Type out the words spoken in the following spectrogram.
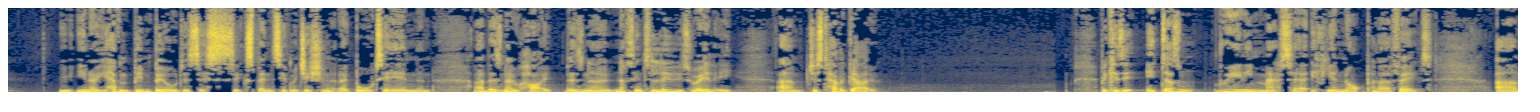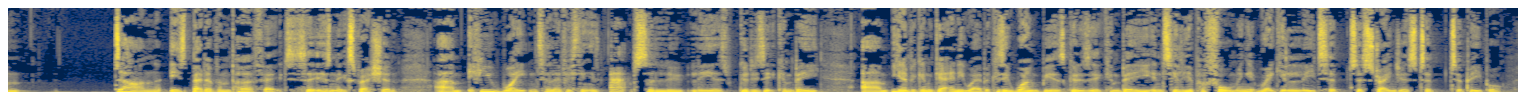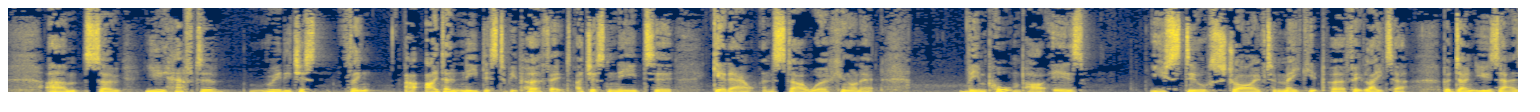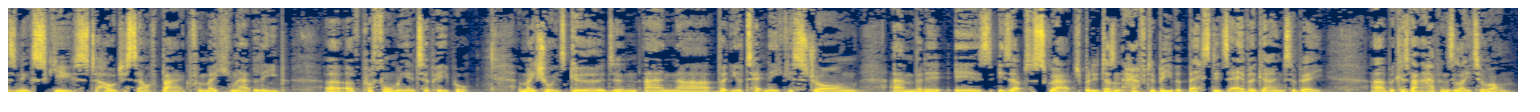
you know, you haven't been billed as this expensive magician that they bought in, and uh, there's no hype. There's no nothing to lose really. Um, just have a go because it, it doesn't really matter if you're not perfect. Um, done is better than perfect, is an expression. Um, if you wait until everything is absolutely as good as it can be, um, you're never going to get anywhere because it won't be as good as it can be until you're performing it regularly to, to strangers, to, to people. Um, so you have to really just think, I, I don't need this to be perfect. I just need to get out and start working on it. The important part is you still strive to make it perfect later, but don't use that as an excuse to hold yourself back from making that leap uh, of performing it to people. And make sure it's good and, and uh, that your technique is strong and that it is, is up to scratch, but it doesn't have to be the best it's ever going to be uh, because that happens later on.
